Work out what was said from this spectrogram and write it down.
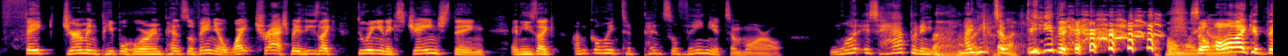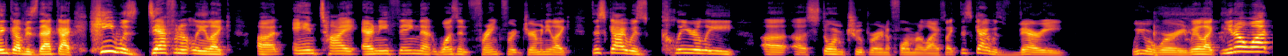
fake German people who are in Pennsylvania, white trash. But he's like doing an exchange thing, and he's like, I'm going to Pennsylvania tomorrow. What is happening? Oh I need God. to be there. Oh my so god. all I could think of is that guy. He was definitely like an anti anything that wasn't Frankfurt, Germany. Like this guy was clearly a, a stormtrooper in a former life. Like this guy was very We were worried. We were like, you know what?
